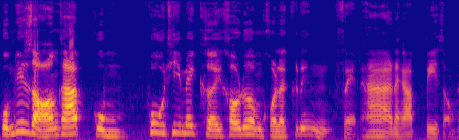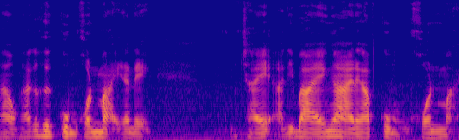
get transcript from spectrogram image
กลุ่มที่สองครับ กลุ่มผู้ที่ไม่เคยเข้าร่วมคนละครึ่งเฟส5นะครับปี 2565 ก็คือกลุ่มคนใหม่นั่นเอง ใช้อธิบายง่ายนะครับ กลุ่มคนใหม่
